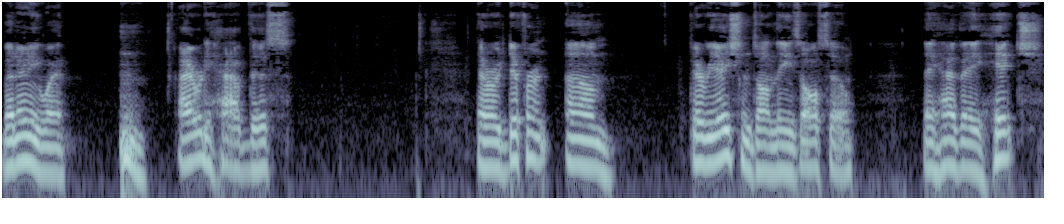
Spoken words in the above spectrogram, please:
But anyway, I already have this. There are different um, variations on these also. They have a hitch.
